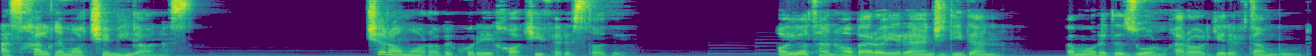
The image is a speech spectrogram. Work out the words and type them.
از خلق ما چه می‌دانست چرا ما را به کره خاکی فرستاده؟ آیا تنها برای رنج دیدن و مورد ظلم قرار گرفتن بود؟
